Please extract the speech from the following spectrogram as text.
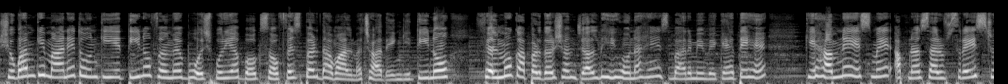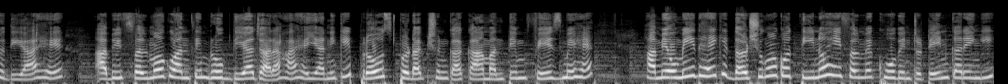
शुभम की माने तो उनकी ये तीनों फ़िल्में भोजपुरिया बॉक्स ऑफ़िस पर धमाल मचा देंगी। तीनों फ़िल्मों का प्रदर्शन जल्द ही होना है, इस बारे में वे कहते हैं कि हमने इसमें अपना सर्वश्रेष्ठ दिया है। अभी फ़िल्मों को अंतिम रूप दिया जा रहा है, यानी कि पोस्ट प्रोडक्शन का काम अंतिम फ़ेज़ में है। हमें उम्मीद है कि दर्शकों को तीनों ही फ़िल्में खूब इंटरटेन करेंगी,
